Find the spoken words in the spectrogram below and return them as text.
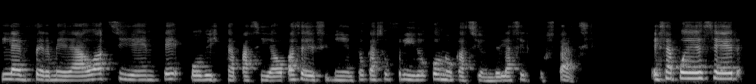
la enfermedad o accidente o discapacidad o padecimiento que ha sufrido con ocasión de la circunstancia. Esa puede ser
